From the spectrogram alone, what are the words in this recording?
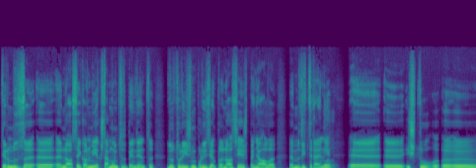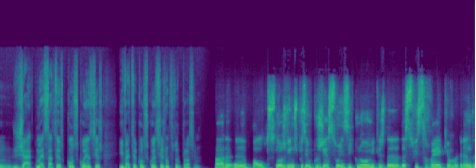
termos a, a, a, nossa economia, que está muito dependente do turismo, por exemplo, a nossa e a espanhola, a mediterrânea. Uh, uh, isto uh, já começa a ter consequências e vai ter consequências no futuro próximo. Para, Paulo, se nós virmos, por exemplo, projeções económicas da, da Swiss Re, que é uma grande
